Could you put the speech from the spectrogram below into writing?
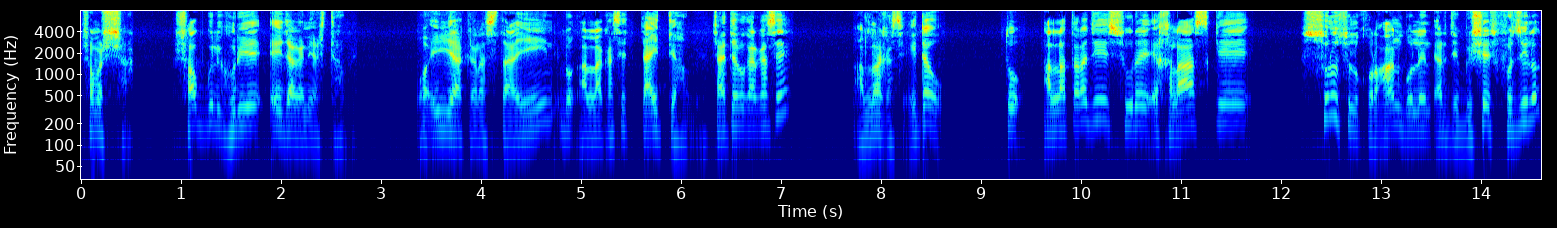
সমস্যা। সবগুলি ঘুরিয়ে এই জায়গায় নিয়ে আসতে হবে। ও ইয়া কানাস্তাইন এবং আল্লাহর কাছে চাইতে হবে। চাইতে হবে কার কাছে? আল্লাহর কাছে। এটাও। তো আল্লাহ তারা যে সুরে এখলাসকে সুলুসুল কোরআন বললেন, এর যে বিশেষ ফজিলত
